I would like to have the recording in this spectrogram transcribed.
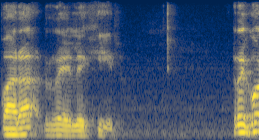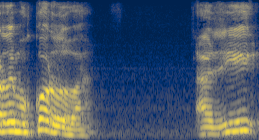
para reelegir. Recordemos Córdoba. Allí,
